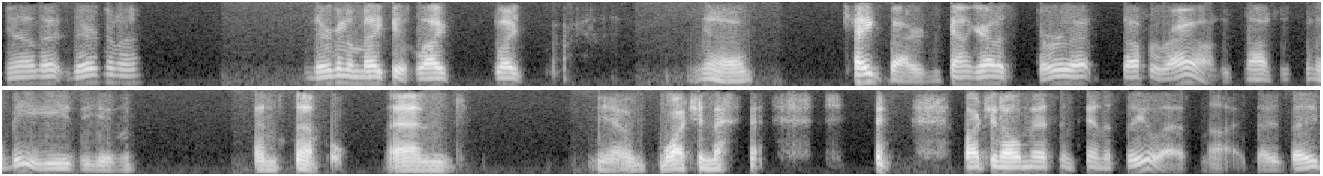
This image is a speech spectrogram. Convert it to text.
You know, they're, they're gonna they're gonna make it like like you know cake batter. You kind of got to stir that stuff around. It's not just going to be easy and and simple. And you know, watching that, watching Ole Miss and Tennessee last night, they they,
